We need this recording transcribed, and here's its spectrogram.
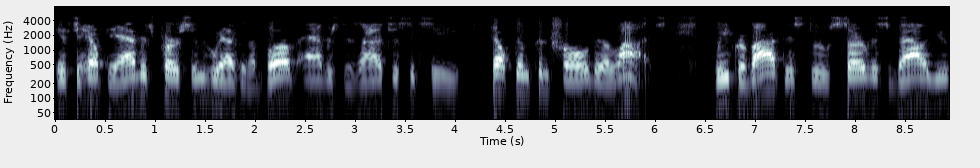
is to help the average person who has an above average desire to succeed, help them control their lives. We provide this through service, value,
